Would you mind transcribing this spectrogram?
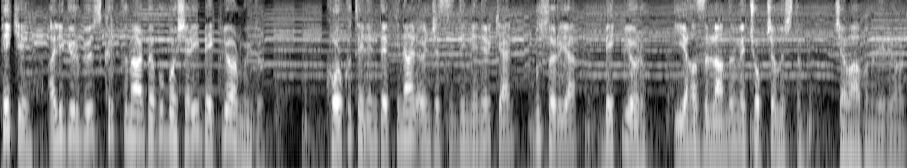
Peki Ali Gürbüz Kırkpınar'da bu başarıyı bekliyor muydu? Korkut elinde final öncesi dinlenirken bu soruya bekliyorum, iyi hazırlandım ve çok çalıştım cevabını veriyordu.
